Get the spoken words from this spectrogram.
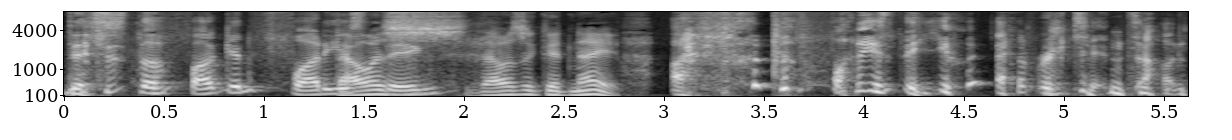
This is the fucking funniest That was thing. that was a good night. I, the funniest thing you ever did, Doug.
